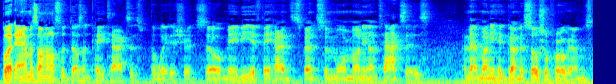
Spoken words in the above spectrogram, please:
but Amazon also doesn't pay taxes the way they should. So maybe if they had spent some more money on taxes and that money had gone to social programs,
